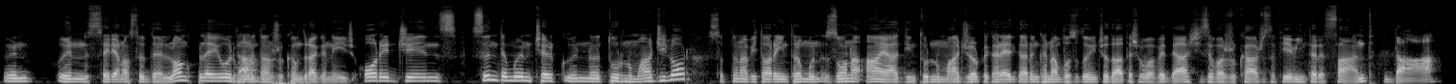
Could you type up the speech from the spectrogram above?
în în seria noastră de long play-uri, Da. da. momentan jucăm Dragon Age Origins, suntem în, cerc, în turnul magilor, săptămâna viitoare intrăm în zona aia din turnul magilor pe care Edgar încă n-a văzut-o niciodată și o va vedea și se va juca și o să fie interesant. da,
